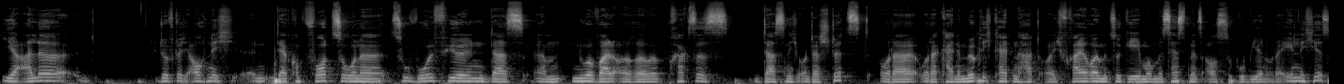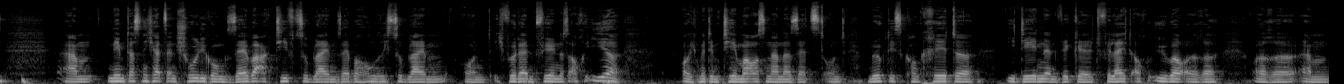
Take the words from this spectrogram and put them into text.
ihr alle dürft euch auch nicht in der Komfortzone zu wohlfühlen, dass ähm, nur weil eure Praxis das nicht unterstützt oder, oder keine Möglichkeiten hat, euch Freiräume zu geben, um Assessments auszuprobieren oder ähnliches, ähm, nehmt das nicht als Entschuldigung, selber aktiv zu bleiben, selber hungrig zu bleiben. Und ich würde empfehlen, dass auch ihr euch mit dem Thema auseinandersetzt und möglichst konkrete Ideen entwickelt, vielleicht auch über eure, eure ähm,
